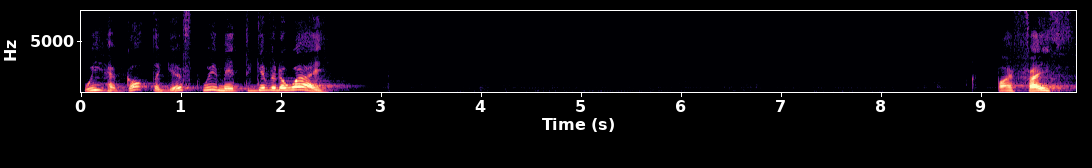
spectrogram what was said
We have got the gift, we're meant to give it away. By faith,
